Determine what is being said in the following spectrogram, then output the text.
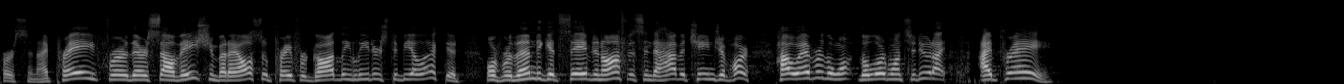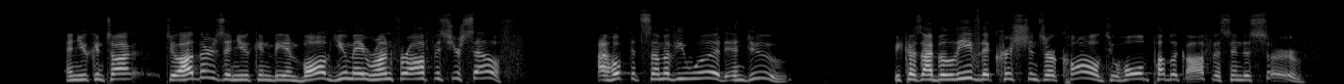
person. I pray for their salvation, but I also pray for godly leaders to be elected or for them to get saved in office and to have a change of heart. However, the, the Lord wants to do it, I, I pray. And you can talk to others and you can be involved. You may run for office yourself. I hope that some of you would and do because I believe that Christians are called to hold public office and to serve.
